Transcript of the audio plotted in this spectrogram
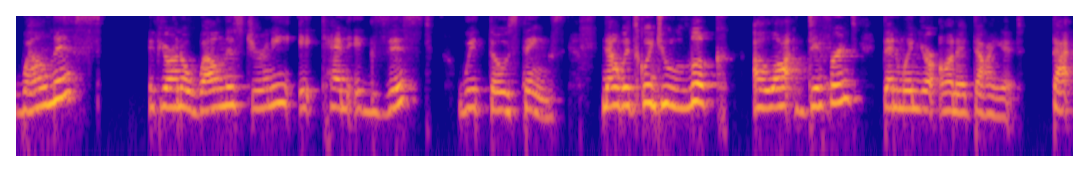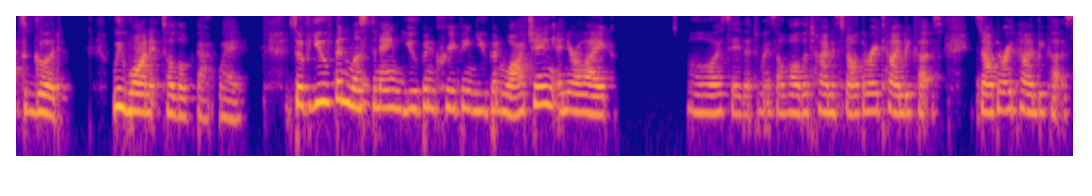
Wellness, if you're on a wellness journey, it can exist with those things. Now it's going to look a lot different than when you're on a diet. That's good. We want it to look that way. So if you've been listening, you've been creeping, you've been watching, and you're like, Oh, I say that to myself all the time. It's not the right time because it's not the right time because.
